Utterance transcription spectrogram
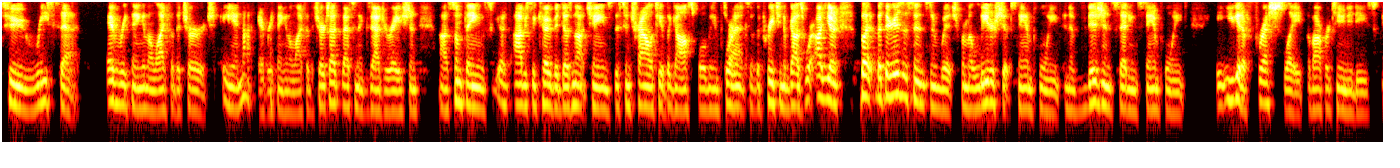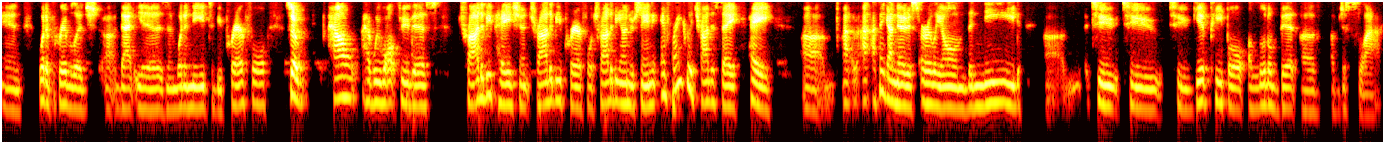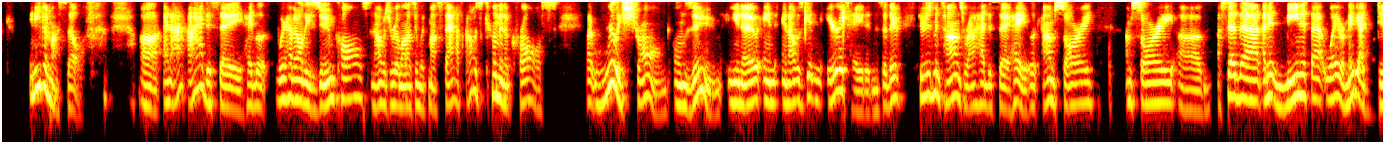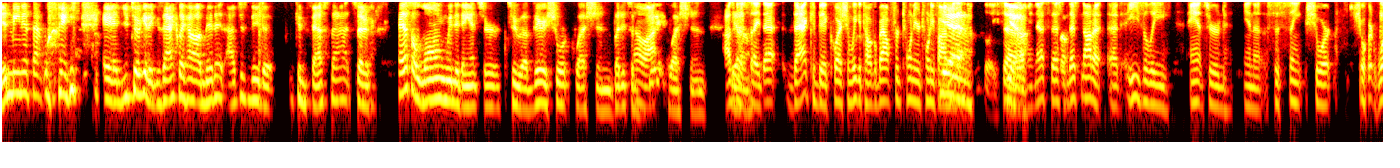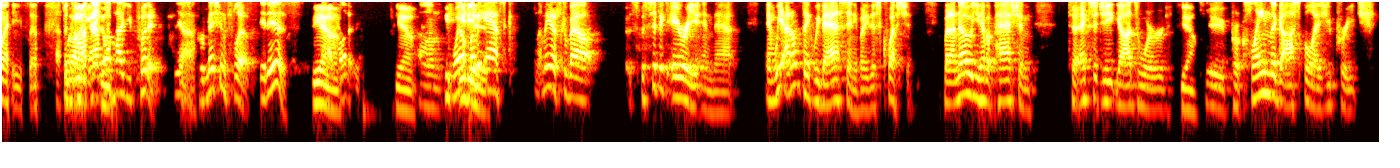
to reset everything in the life of the church and not everything in the life of the church. That, that's an exaggeration. Uh, some things uh, obviously covid does not change the centrality of the gospel the importance right. of the preaching of god's word uh, you know but but there is a sense in which from a leadership standpoint and a vision setting standpoint you get a fresh slate of opportunities and what a privilege uh, that is and what a need to be prayerful. So how have we walked through this try to be patient, try to be prayerful, try to be understanding, and frankly, try to say, hey, um, I, I, think I noticed early on the need um, to to to give people a little bit of of just slack, and even myself. Uh, and I, I had to say, hey, look, we're having all these Zoom calls, and I was realizing with my staff, I was coming across like really strong on Zoom, you know, and and I was getting irritated, and so there there's just been times where I had to say, hey, look, I'm sorry, I'm sorry, uh, I said that I didn't mean it that way, or maybe I did mean it that way, and you took it exactly how I meant it. I just need to confess that. So that's a long-winded answer to a very short question, but it's a no, big I, question. I was yeah. going to say that that could be a question we could talk about for 20 or 25 yeah. minutes. Easily. So yeah. I mean, that's that's that's not a, a easily answered in a succinct, short, short way. So, but I, I, love how you put it. Yeah, permission slip. It is. Yeah. I love It. Yeah. Um, well, it let is. me ask. Let me ask about a specific area in that. And we, I don't think we've asked anybody this question, but I know you have a passion to exegete God's word. Yeah. To proclaim the gospel as you preach.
